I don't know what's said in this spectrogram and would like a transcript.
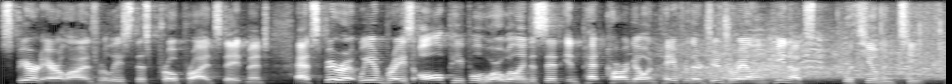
Spirit Airlines released this pro pride statement. At Spirit, we embrace all people who are willing to sit in pet cargo and pay for their ginger ale and peanuts with human teeth.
